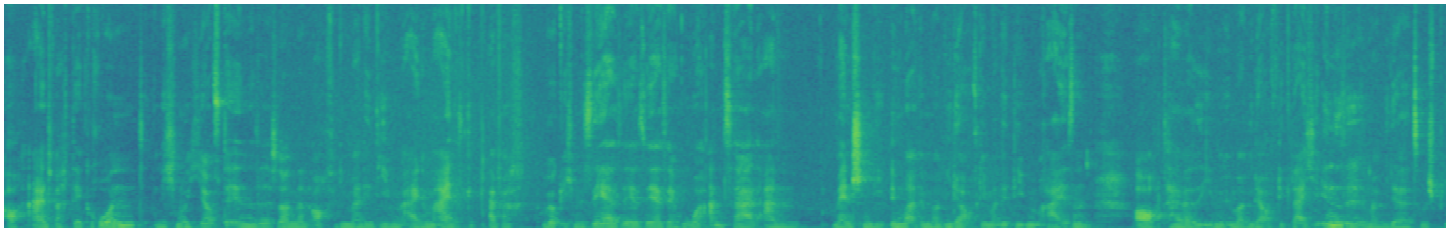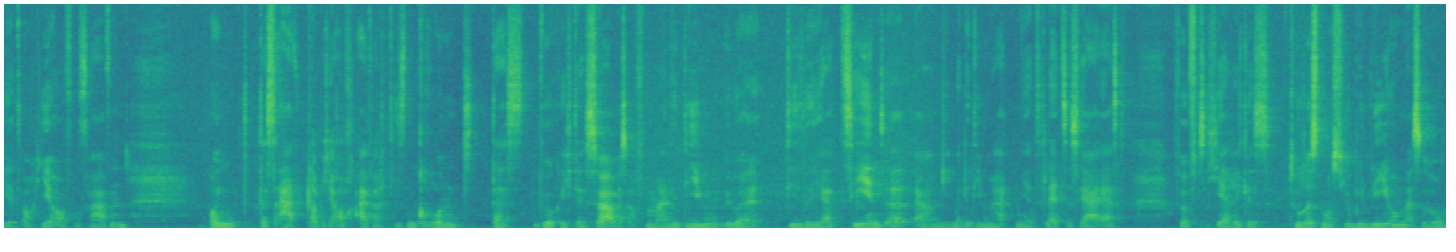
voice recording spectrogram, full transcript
auch einfach der Grund, nicht nur hier auf der Insel, sondern auch für die Malediven allgemein. Es gibt einfach wirklich eine sehr, sehr, sehr, sehr hohe Anzahl an Menschen, die immer, immer wieder auf die Malediven reisen. Auch teilweise eben immer wieder auf die gleiche Insel, immer wieder zum Beispiel jetzt auch hier auf Hofhafen. Und das hat, glaube ich, auch einfach diesen Grund, dass wirklich der Service auf den Malediven über diese Jahrzehnte, ähm, die Malediven hatten jetzt letztes Jahr erst 50-jähriges Tourismusjubiläum, also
